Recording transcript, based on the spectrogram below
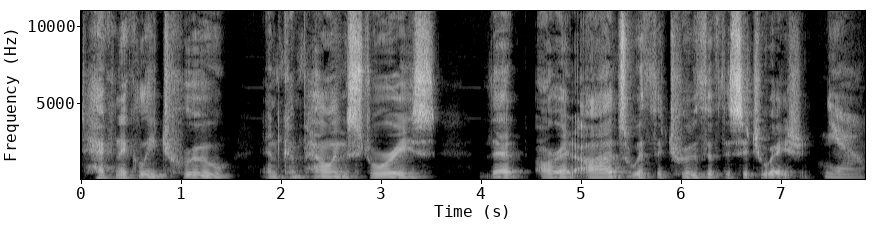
technically true and compelling stories that are at odds with the truth of the situation. Yeah.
